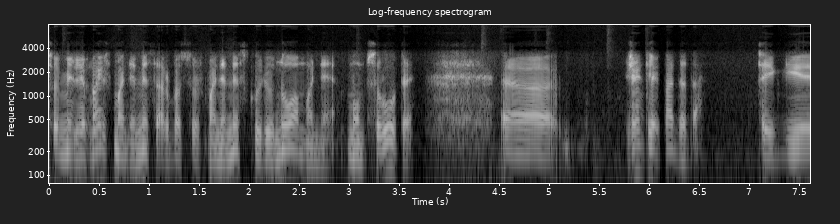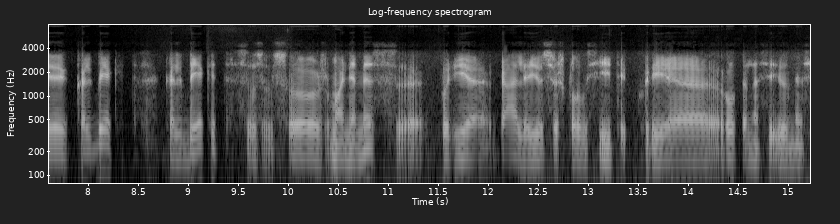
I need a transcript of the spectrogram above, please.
su mylimais žmonėmis arba su žmonėmis kurių nuomonė mums rūpi e, ženkliai padeda. Taigi kalbėkit kalbėkit su su su žmonėmis kurie gali jus išklausyti kurie rūpinasi jumis.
